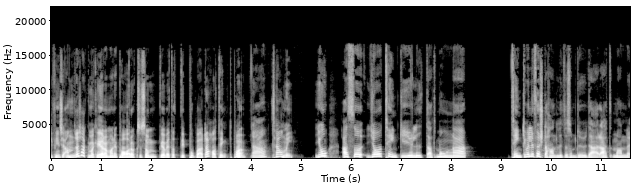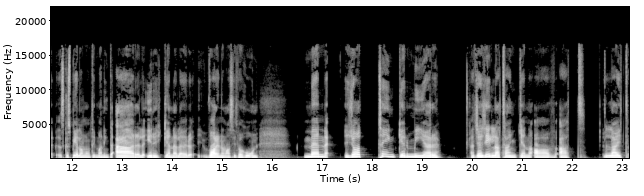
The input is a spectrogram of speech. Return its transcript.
det finns ju andra saker man kan göra om man är par också som jag vet att vi båda har tänkt på. Ja. Tell me. Jo, alltså jag tänker ju lite att många tänker väl i första hand lite som du där, att man ska spela någonting man inte är eller yrken eller vara i en annan situation. Men jag tänker mer att jag gillar tanken av att light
